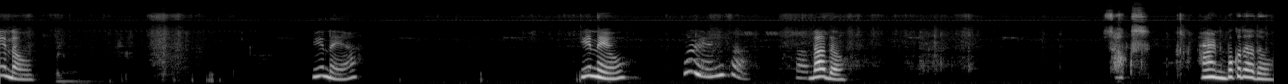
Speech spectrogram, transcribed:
ಏನು ಏನಯ್ಯ ಏನೇವು ದಾದವ್ ಸಾಕ್ಸ್ ಹ್ಯಾಂಡ್ ಬುಕ್ ದಾದವ್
